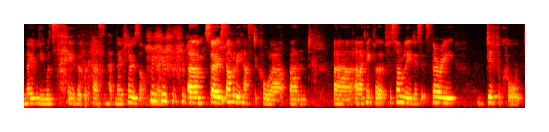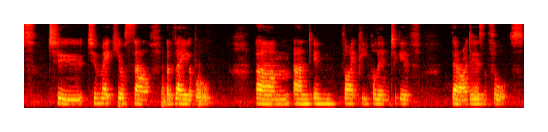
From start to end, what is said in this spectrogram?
nobody would say that the person had no clothes on. You know. Um, so somebody has to call out, and uh, and I think for, for some leaders, it's very difficult to to make yourself available um, and invite people in to give their ideas and thoughts.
